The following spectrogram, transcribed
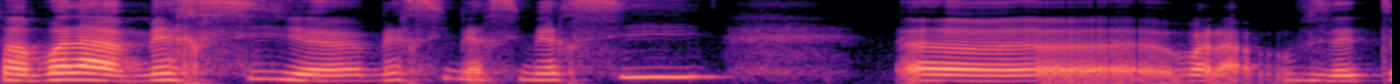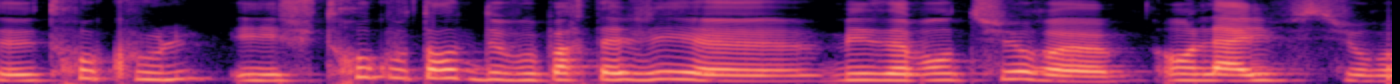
Enfin voilà, merci, euh, merci, merci, merci. Euh, voilà, vous êtes euh, trop cool et je suis trop contente de vous partager mes aventures en live sur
